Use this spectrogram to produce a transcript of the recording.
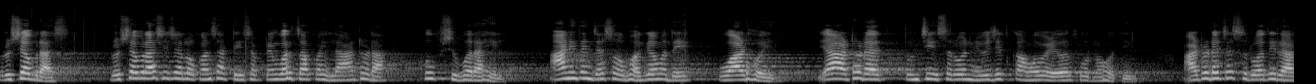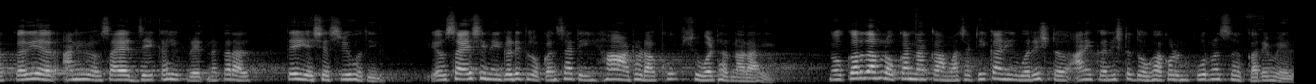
वृषभ रास वृषभ राशीच्या लोकांसाठी सप्टेंबरचा पहिला आठवडा खूप शुभ राहील आणि त्यांच्या सौभाग्यामध्ये वाढ होईल. या आठवड्यात तुमची सर्व नियोजित कामं वेळेवर पूर्ण होतील. आठवड्याच्या सुरुवातीला करिअर आणि व्यवसायात जे काही प्रयत्न कराल ते यशस्वी होतील. व्यवसायाशी निगडित लोकांसाठी हा आठवडा खूप शुभ ठरणार आहे. नोकरदार लोकांना कामाच्या ठिकाणी वरिष्ठ आणि कनिष्ठ दोघांकडून पूर्ण सहकार्य मिळेल.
